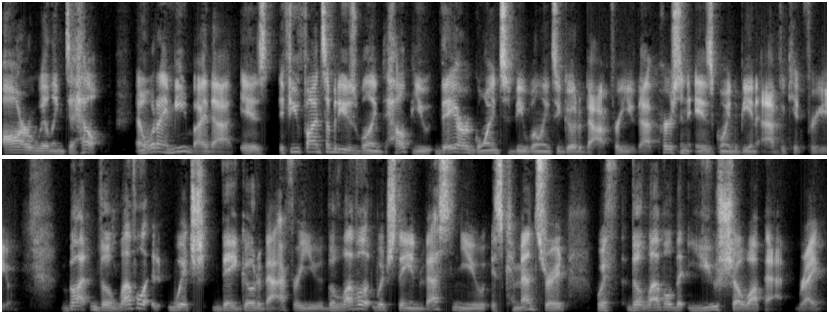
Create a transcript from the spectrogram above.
are willing to help. And what I mean by that is if you find somebody who's willing to help you, they are going to be willing to go to bat for you. That person is going to be an advocate for you. But the level at which they go to bat for you, the level at which they invest in you is commensurate with the level that you show up at, right?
